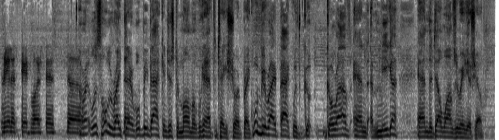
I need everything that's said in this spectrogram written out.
real estate versus the. All right, let's hold it right the, there. We'll be back in just a moment. We're going to have to take a short break. We'll be right back with Gaurav and Amiga and the Del Walmsley Radio Show.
